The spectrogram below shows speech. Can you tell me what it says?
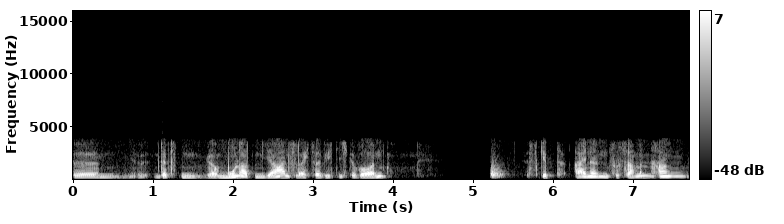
äh, in den letzten ja, Monaten, Jahren vielleicht sehr wichtig geworden. Es gibt einen Zusammenhang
